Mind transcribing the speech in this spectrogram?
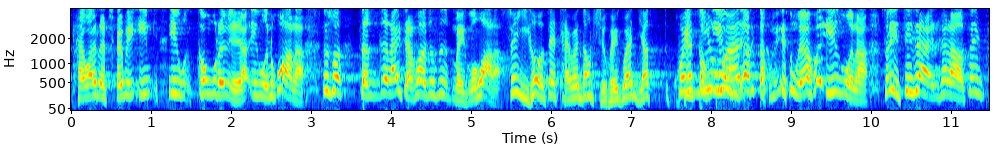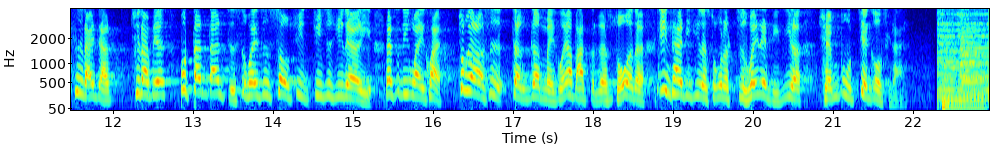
台湾的全民英英文公务人员也要英文化了，就是说整个来讲的话就是美国化了。所以以后在台湾当指挥官，你要会英文，要懂英文，要会英文啦。所以接下来你看到这一次来讲，去那边不单单只是会是受训军事训练而已，那是另外一块。重要的是整个美国要把整个所有的印太地区的所有的指挥链体系呢全部建构起来。thank you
